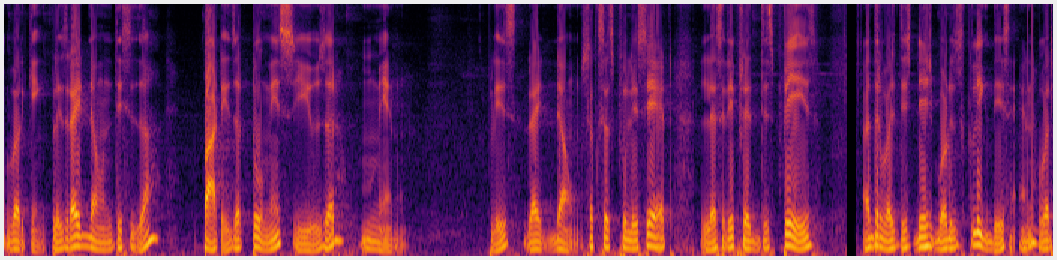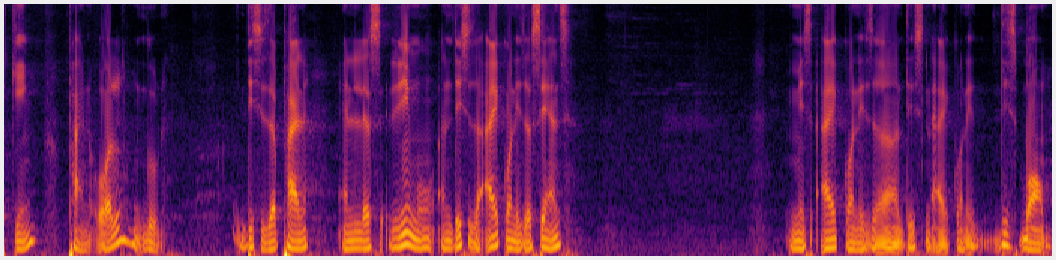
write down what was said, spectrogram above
Working. Please write down. This is a part is a to miss user menu please write down. Successfully set let's refresh this page. Otherwise this dashboard is click this and working. Fine all good. This is a file and let's remove and this is the icon is a sense. Miss icon is a this icon is this bomb.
